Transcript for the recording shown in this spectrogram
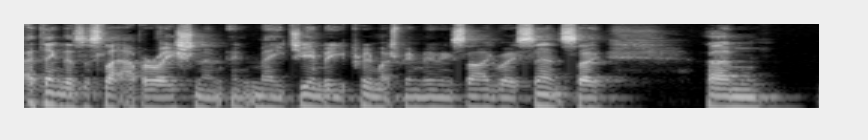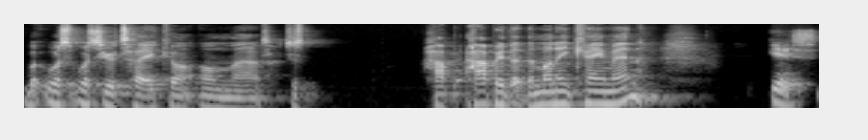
I think there's a slight aberration in, in, May, June, but you've pretty much been moving sideways since. So, um, what's, what's your take on, on that? Just happy, happy that the money came in? Yes,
